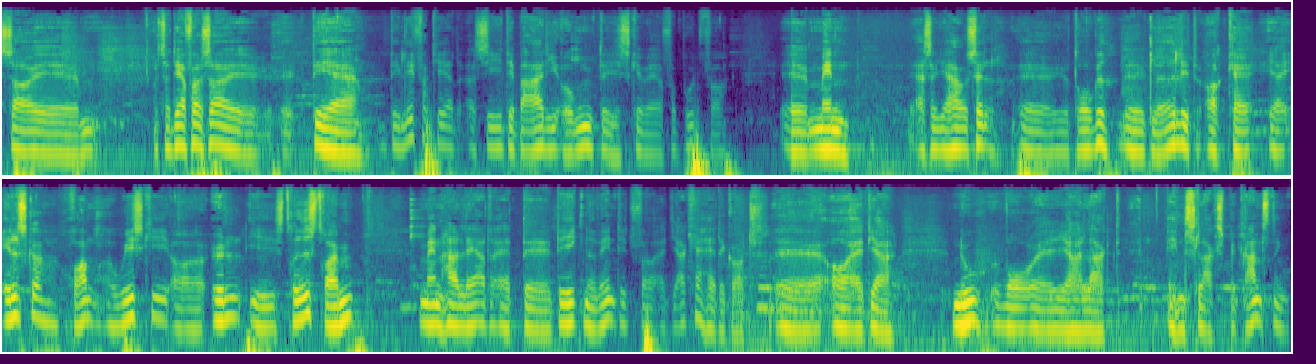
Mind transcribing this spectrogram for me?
Så, øh, så derfor så, øh, øh, det, er, det er lidt forkert at sige, at det er bare de unge, det skal være forbudt for. Øh, men altså, jeg har jo selv øh, jo drukket øh, gladeligt, og kan, jeg elsker rom og whisky og øl i stridestrømme, men har lært, at øh, det er ikke nødvendigt for, at jeg kan have det godt, øh, og at jeg nu, hvor øh, jeg har lagt en slags begrænsning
